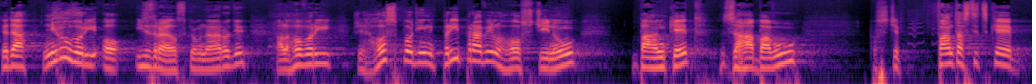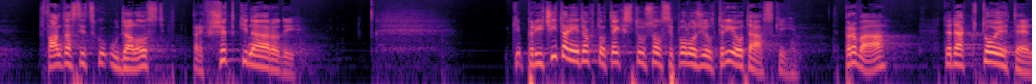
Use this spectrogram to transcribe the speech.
Teda nehovorí o izraelskom národe, ale hovorí, že hospodin pripravil hostinu, banket, zábavu, proste fantastické, fantastickú udalosť pre všetky národy. Pri čítaní tohto textu som si položil tri otázky. Prvá, teda kto je ten,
